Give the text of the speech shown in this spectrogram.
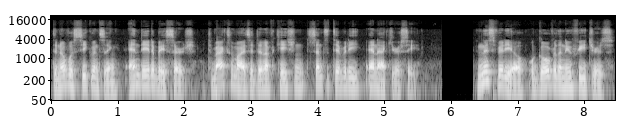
de novo sequencing, and database search to maximize identification, sensitivity, and accuracy. In this video, we'll go over the new features,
